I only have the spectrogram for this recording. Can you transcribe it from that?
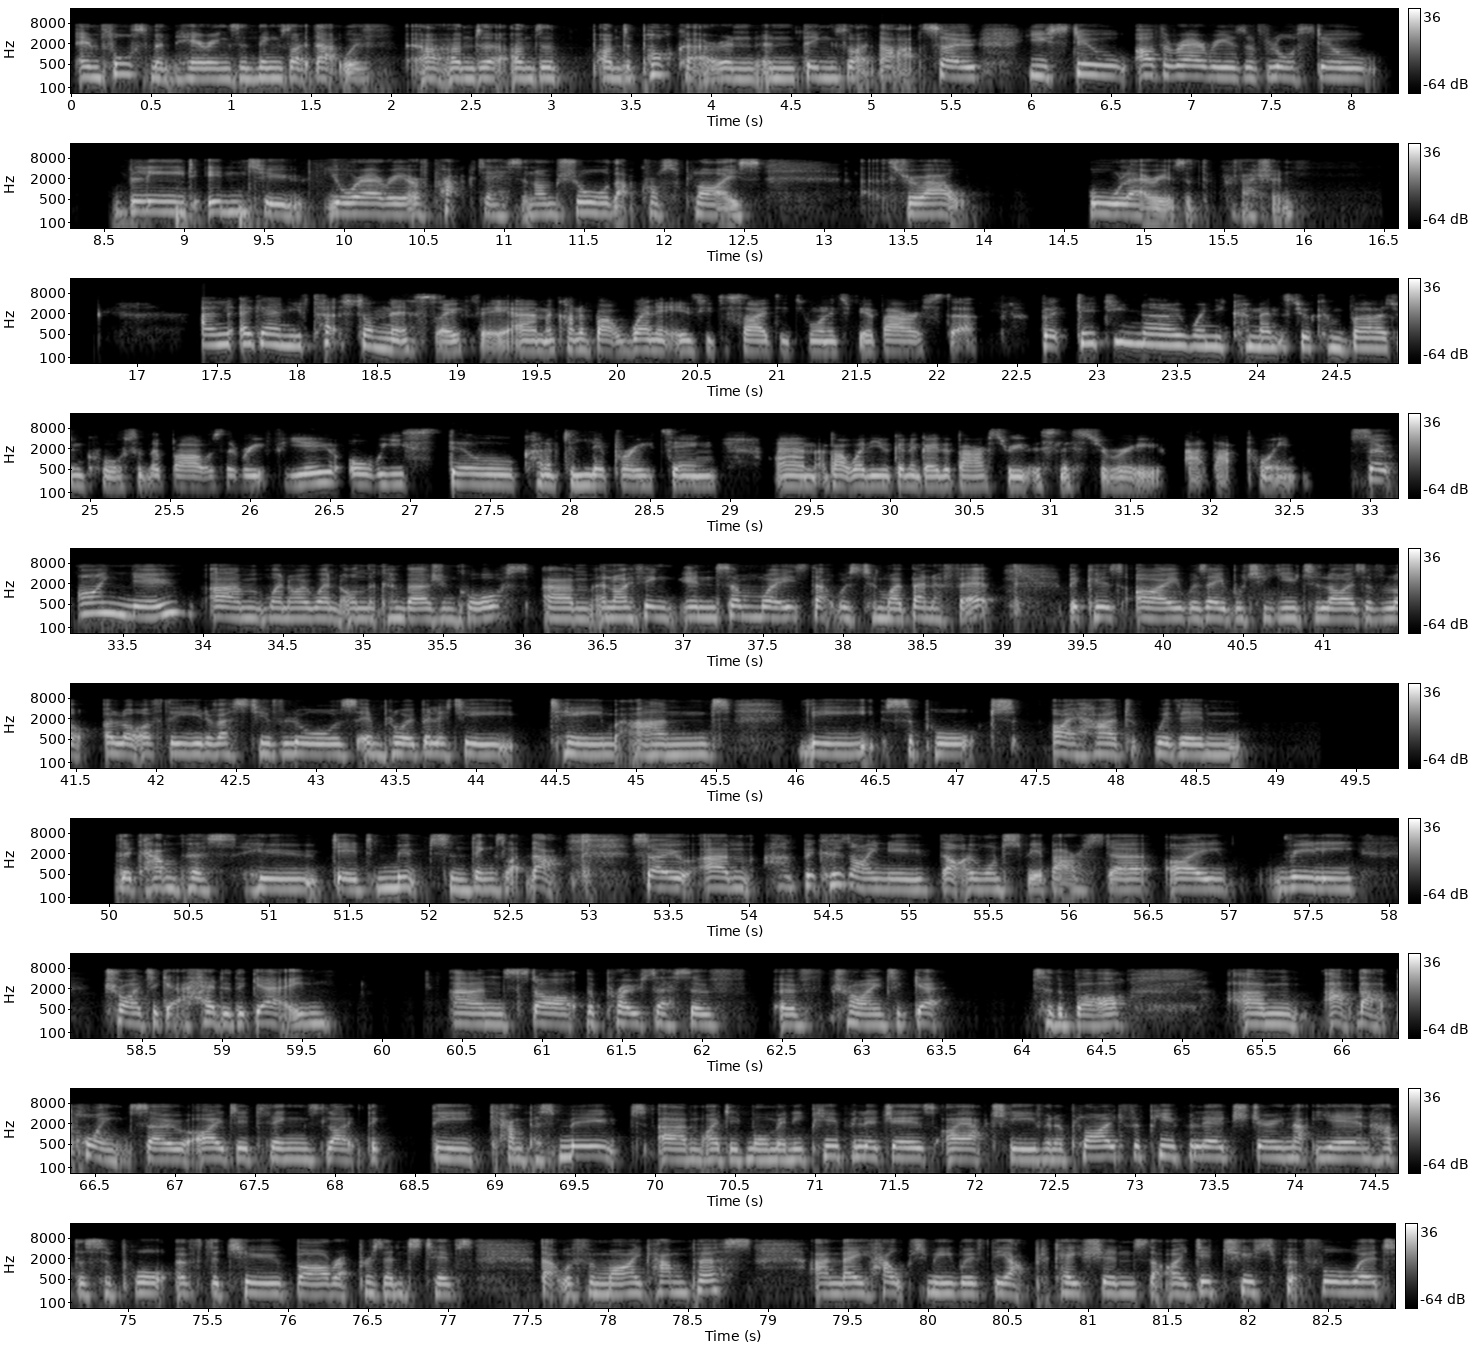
enforcement hearings and things like that with uh, under under under POCA and and things like that. So you still other areas of law still bleed into your area of practice and i'm sure that cross applies uh, throughout all areas of the profession. And again you've touched on this sophie um, and kind of about when it is you decided you wanted to be a barrister. But did you know when you commenced your conversion course at the bar was the route for you or were you still kind of deliberating um, about whether you were going to go the barrister route the solicitor route at that point so I knew um, when I went on the conversion course, um, and I think in some ways that was to my benefit because I was able to utilise a lot, a lot of the University of Law's employability team and the support I had within the campus who did moots and things like that. So um, because I knew that I wanted to be a barrister, I really tried to get ahead of the game and start the process of of trying to get to the bar um, at that point. So I did things like the the campus moot. Um, I did more mini pupillages. I actually even applied for pupillage during that year and had the support of the two bar representatives that were for my campus. And they helped me with the applications that I did choose to put forward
